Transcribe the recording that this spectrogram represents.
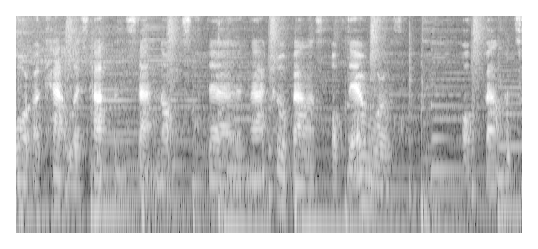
or a catalyst happens that knocks the natural balance of their world off balance.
